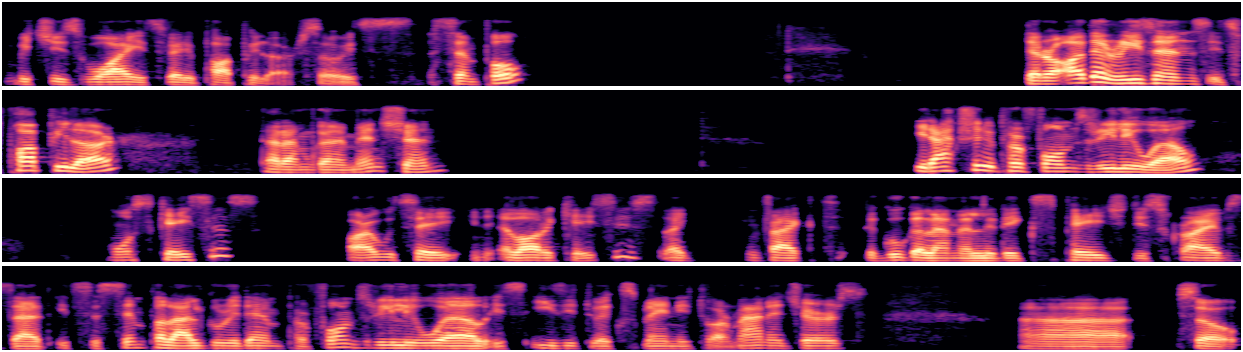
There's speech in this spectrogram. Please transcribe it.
which is why it's very popular. So it's simple. There are other reasons it's popular that I'm gonna mention. It actually performs really well, most cases, or I would say in a lot of cases. Like, in fact, the Google Analytics page describes that it's a simple algorithm, performs really well, it's easy to explain it to our managers. Uh, so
